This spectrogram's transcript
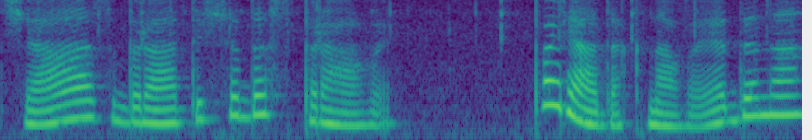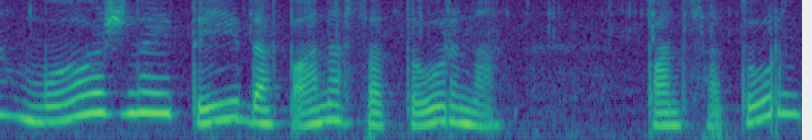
час братися до справи. Порядок наведено, можна йти до пана Сатурна. Пан Сатурн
